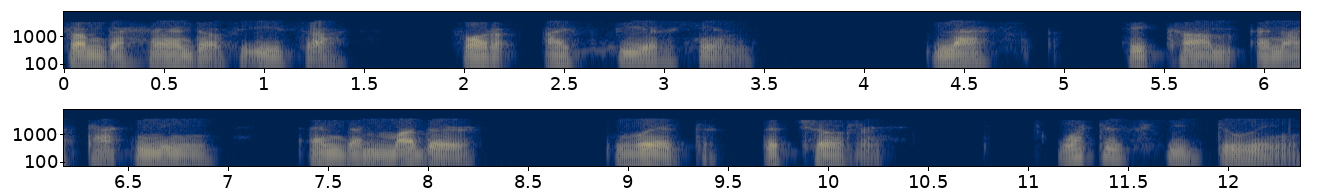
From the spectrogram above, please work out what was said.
from the hand of Esau, for I fear him, lest he come and attack me and the mother with the children. What is he doing?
